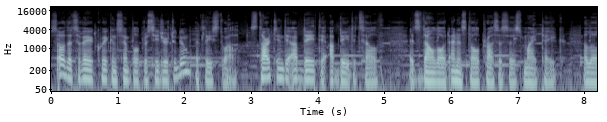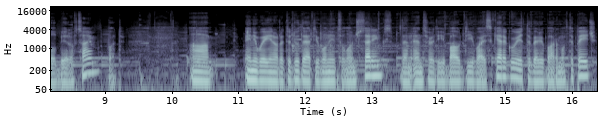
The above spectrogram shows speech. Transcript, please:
So that's a very quick and simple procedure to do, at least well. Starting the update, the update itself, its download and install processes might take a little bit of time, but um, Anyway, in order to do that, you will need to launch settings, then enter the about device category at the very bottom of the page,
